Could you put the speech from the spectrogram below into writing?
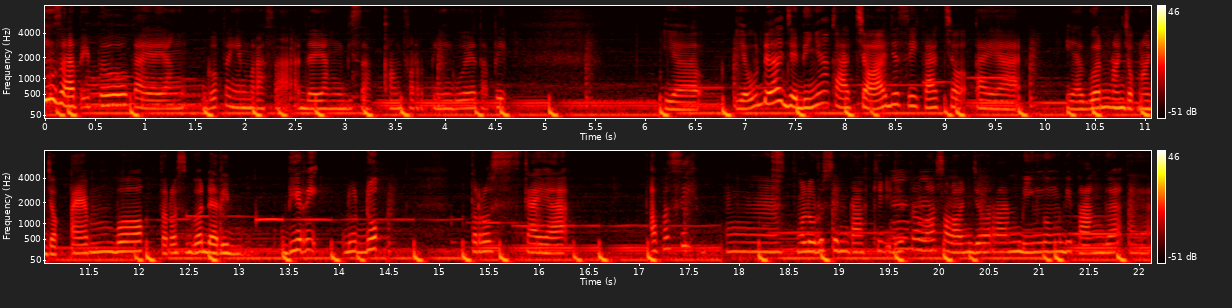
saat itu. Kayak yang gue pengen merasa ada yang bisa comforting gue tapi ya ya udah jadinya kacau aja sih kacau. Kayak ya gue nonjok-nonjok tembok terus gue dari diri duduk terus kayak apa sih mm, ngelurusin kaki gitu loh selonjoran bingung di tangga kayak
